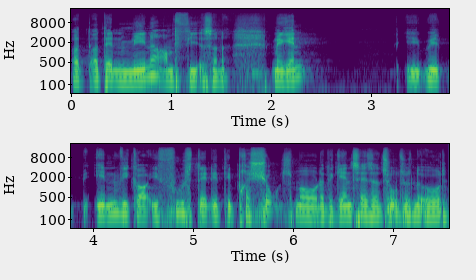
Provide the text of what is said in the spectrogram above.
og, og den minder om 80'erne. Men igen, inden vi går i fuldstændig depressionsmode, og det gentager sig i 2008,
